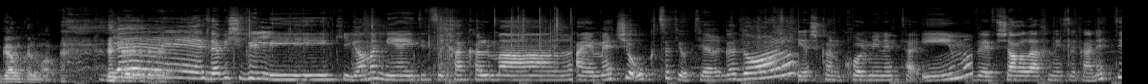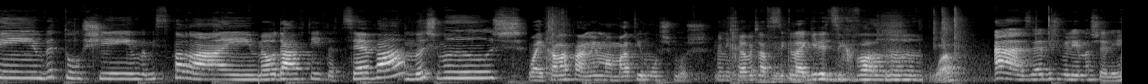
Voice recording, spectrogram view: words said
גם קלמר. ייי, זה בשבילי, כי גם אני הייתי צריכה קלמר. האמת שהוא קצת יותר גדול, יש כאן כל מיני תאים, ואפשר להכניס לכאן עטים, וטושים, ומספריים. מאוד אהבתי את הצבע. מושמוש. וואי, כמה פעמים אמרתי מושמוש. אני חייבת להפסיק להגיד את זה כבר. וואט? אה, זה בשביל אמא שלי.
